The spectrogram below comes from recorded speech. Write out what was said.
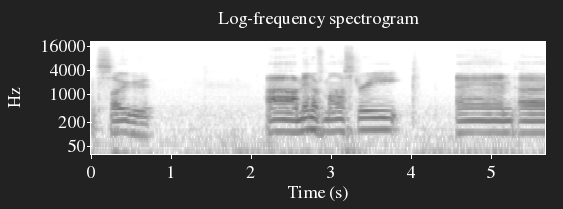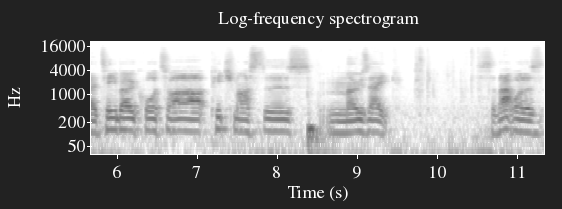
It's so good. Uh, Men of Mastery and uh, Thibaut Courtois Pitchmasters Mosaic. So that was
